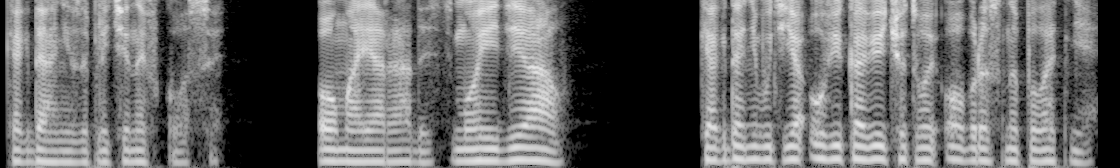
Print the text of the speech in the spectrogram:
когда они заплетены в косы. О, моя радость, мой идеал! Когда-нибудь я увековечу твой образ на полотне.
